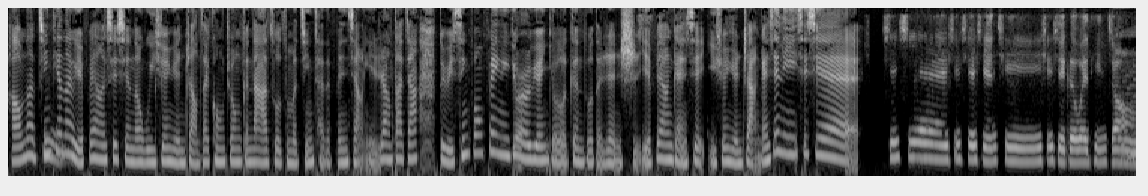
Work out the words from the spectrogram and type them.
好，那今天呢也非常谢谢呢吴怡轩园长在空中跟大家做这么精彩的分享，也让大家对于新丰飞鹰幼儿园有了更多的认识。也非常感谢怡轩园长，感谢你，谢谢。谢谢谢谢贤琴，谢谢各位听众。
